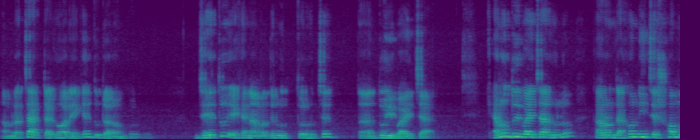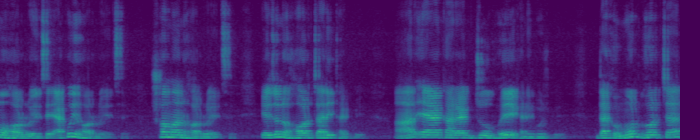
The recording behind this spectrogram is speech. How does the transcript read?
আমরা চারটা ঘর এঁকে দুটা রং করব। যেহেতু এখানে আমাদের উত্তর হচ্ছে দুই বাই চার। কেন দুই বাই চার হলো? কারণ দেখো নিচে সমহর রয়েছে, একই হর রয়েছে, সমান হর রয়েছে। এই জন্য হর চারই থাকবে। আর এক আর এক যোগ হয়ে এখানে বসবে। দেখো মোট ঘর চার,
